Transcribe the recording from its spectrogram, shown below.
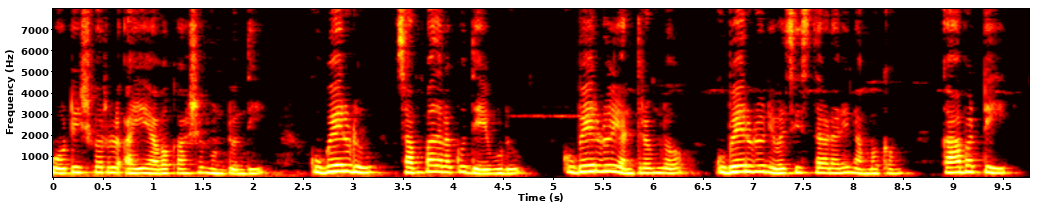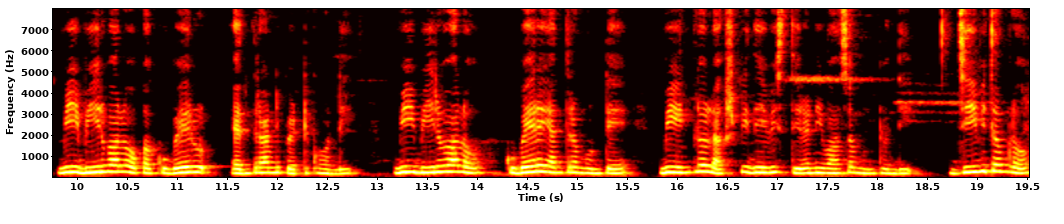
కోటీశ్వరులు అయ్యే అవకాశం ఉంటుంది. కుబేరుడు సంపదలకు దేవుడు. కుబేరుడు యంత్రంలో కుబేరుడు నివసిస్తాడని నమ్మకం. కాబట్టి మీ బీరువాలో ఒక కుబేరు యంత్రాన్ని పెట్టుకోండి. మీ బీరువాలో కుబేర యంత్రం ఉంటే మీ ఇంట్లో లక్ష్మీదేవి స్థిర నివాసం ఉంటుంది. జీవితంలో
